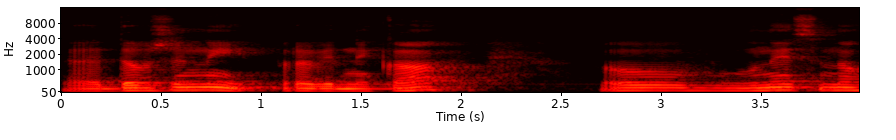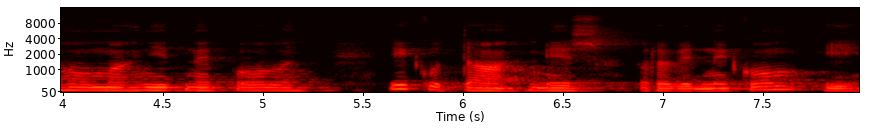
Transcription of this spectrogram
е, довжини провідника, внесеного в магнітне поле, і кута між провідником і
